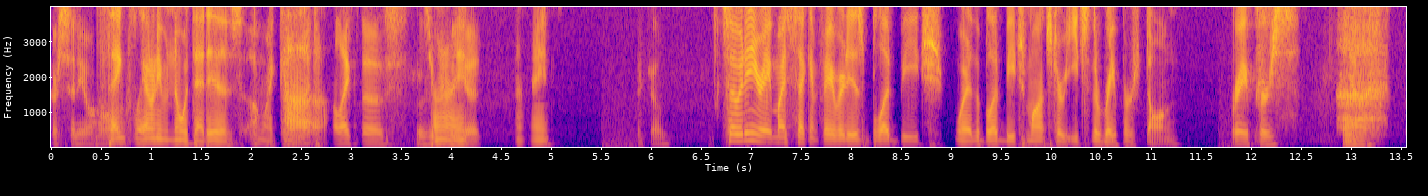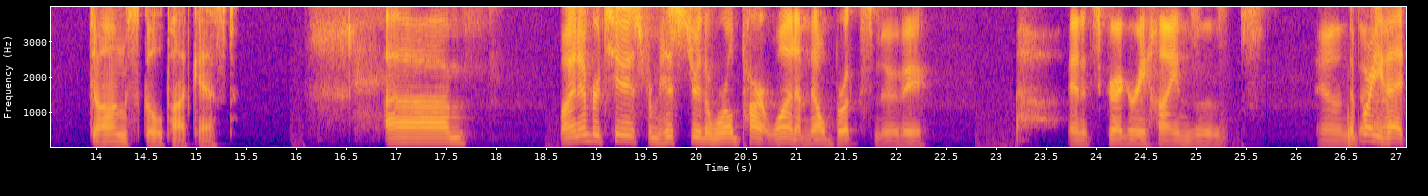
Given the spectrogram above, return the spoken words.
Arsenio Hall. Thankfully, I don't even know what that is. Oh my god. Ah, I like those. Those are All pretty right. good. All right. Like. So at any rate, my second favorite is Blood Beach, where the Blood Beach monster eats the raper's dong. Rapers. Uh, Dong Skull Podcast. Um, my number two is from History of the World Part One, a Mel Brooks movie, and it's Gregory Hines's. And So far, you've uh, had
